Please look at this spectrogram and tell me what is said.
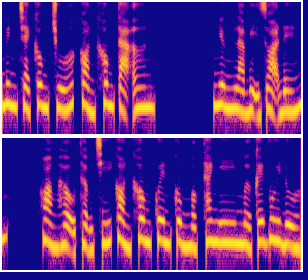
minh trẻ công chúa còn không tạ ơn. Nhưng là bị dọa đến. Hoàng hậu thậm chí còn không quên cùng Mộc Thanh Y mở cái vui đùa.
